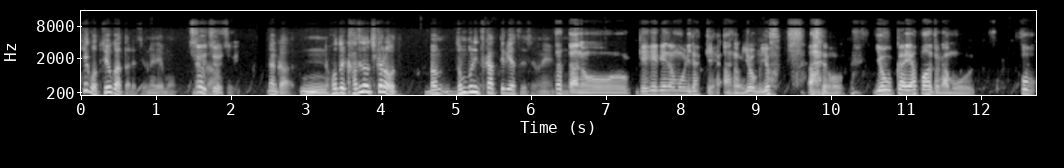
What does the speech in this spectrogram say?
結構強かったですよね、でも。強い強い。い強い。なんか、うん、本当に風の力をばん存分に使ってるやつですよね。だってあのーゲゲゲの森だっけ？あの、よ、うんよ、あの、妖怪アパートがもう、ほぼ、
